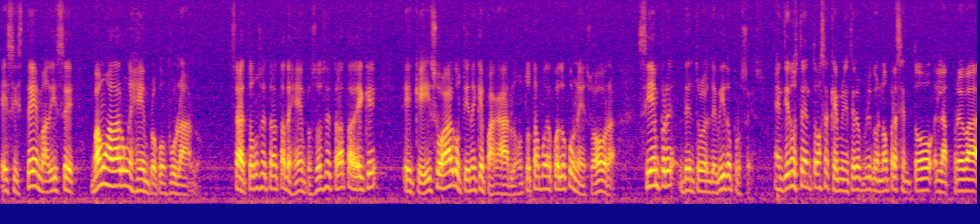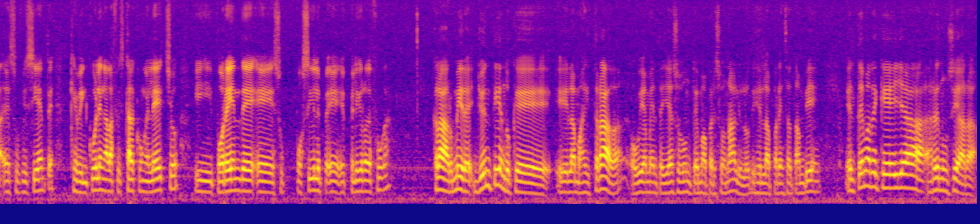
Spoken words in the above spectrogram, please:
el sistema dice, vamos a dar un ejemplo con fulano. O sea, esto no se trata de ejemplos, esto se trata de que el que hizo algo tiene que pagarlo. Nosotros estamos de acuerdo con eso. Ahora, siempre dentro del debido proceso. ¿Entiende usted entonces que el Ministerio Público no presentó la prueba eh, suficiente que vinculen a la fiscal con el hecho y por ende su posible peligro de fuga? Claro, mire, yo entiendo que eh, la magistrada, obviamente ya eso es un tema personal y lo dije en la prensa también, el tema de que ella renunciara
